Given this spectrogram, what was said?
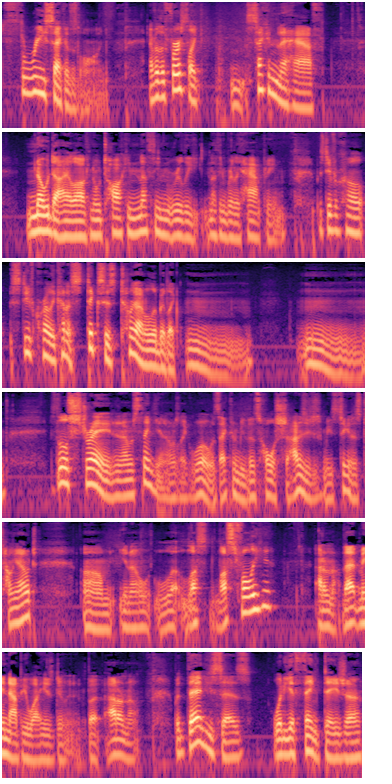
three seconds long. And for the first like second and a half, no dialogue, no talking, nothing really, nothing really happening. But Steve Carell, Steve Carell kind of sticks his tongue out a little bit, like, hmm, hmm it's a little strange. And I was thinking, I was like, whoa, is that going to be this whole shot? Is he just going to be sticking his tongue out, um, you know, lust, lustfully? I don't know. That may not be why he's doing it, but I don't know. But then he says, what do you think, Deja?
